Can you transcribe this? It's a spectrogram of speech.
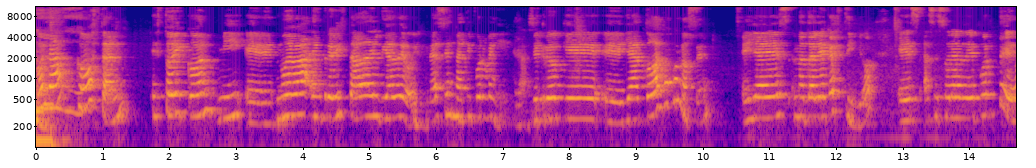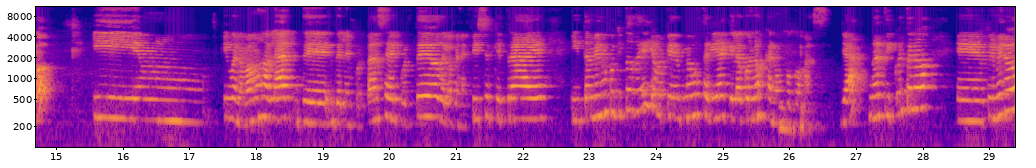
Hola, ¿cómo están? Estoy con mi eh, nueva entrevistada del día de hoy. Gracias Nati por venir. Yo creo que eh, ya todas la conocen. Ella es Natalia Castillo, es asesora de porteo y, mm, y bueno, vamos a hablar de, de la importancia del porteo, de los beneficios que trae y también un poquito de ella porque me gustaría que la conozcan un poco más. ¿Ya? Nati, cuéntanos eh, primero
